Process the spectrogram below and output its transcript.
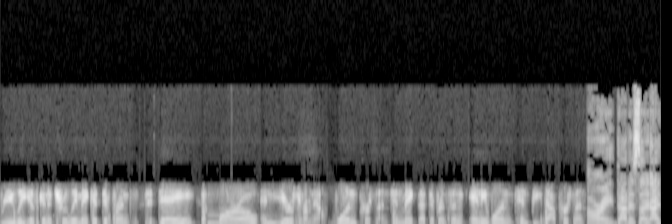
really is going to truly make a difference today, tomorrow, and years from now. One person can make that difference, and anyone can be that person. All right. That is a, a,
